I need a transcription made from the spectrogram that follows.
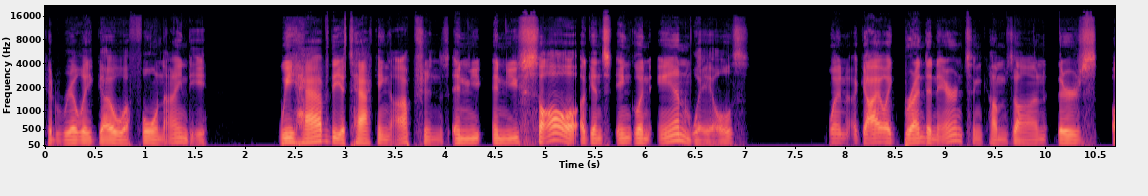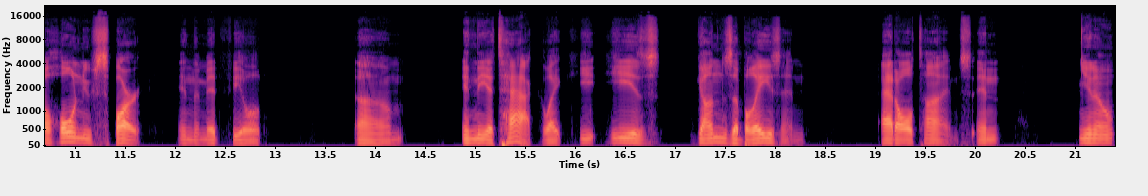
could really go a full ninety. We have the attacking options, and you and you saw against England and Wales when a guy like Brenden Aaronson comes on, there's a whole new spark in the midfield. Um, in the attack, like he he is guns ablazing at all times, and you know,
